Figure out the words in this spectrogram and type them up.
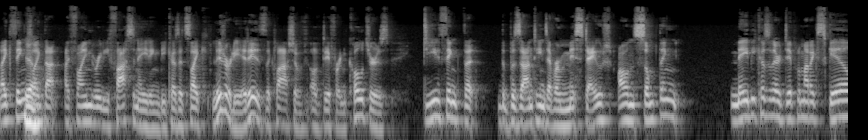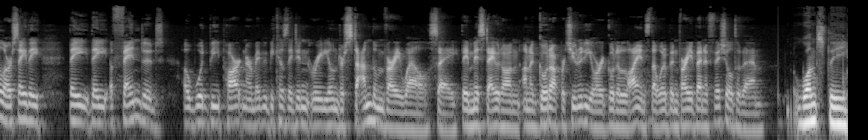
like things yeah. like that, I find really fascinating because it's like literally it is the clash of, of different cultures. Do you think that the Byzantines ever missed out on something, maybe because of their diplomatic skill, or say they they they offended a would be partner, maybe because they didn't really understand them very well? Say they missed out on on a good opportunity or a good alliance that would have been very beneficial to them. Once the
